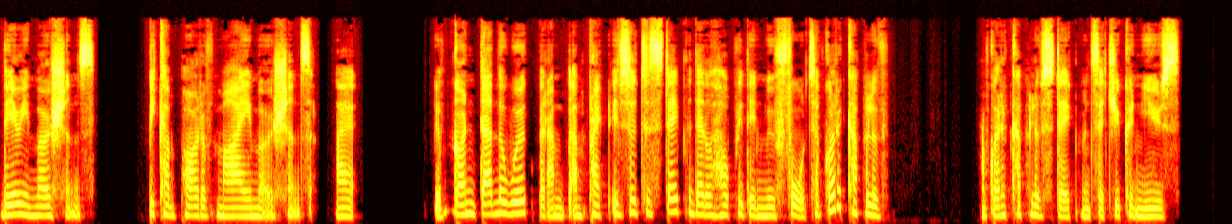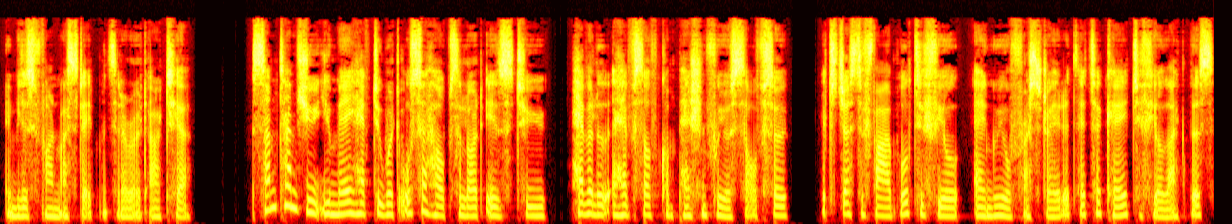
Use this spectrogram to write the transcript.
their emotions become part of my emotions. I, have gone, done the work, but I'm, I'm practicing. So it's a statement that'll help you then move forward. So I've got a couple of, I've got a couple of statements that you can use. Let me just find my statements that I wrote out here. Sometimes you, you may have to, what also helps a lot is to have a, have self-compassion for yourself. So it's justifiable to feel angry or frustrated. That's okay to feel like this.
